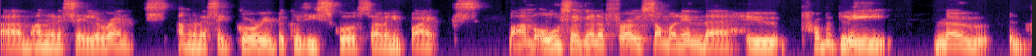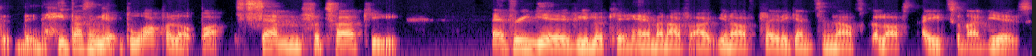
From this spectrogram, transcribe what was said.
Um, I'm going to say Llorenç. I'm going to say Gori because he scores so many bikes. But I'm also going to throw someone in there who probably no, he doesn't get brought up a lot. But Sem for Turkey, every year if you look at him, and I've you know I've played against him now for the last eight or nine years.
